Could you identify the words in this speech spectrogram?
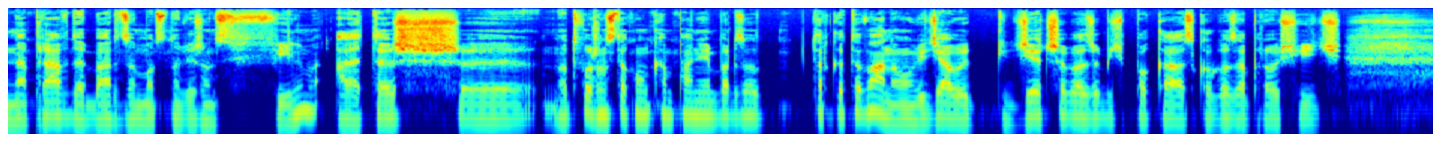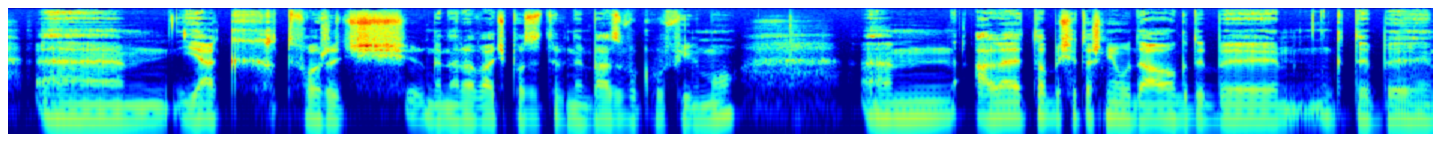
naprawdę bardzo mocno wierząc w film, ale też e, no, tworząc taką kampanię bardzo targetowaną. Wiedziały, gdzie trzeba zrobić pokaz, kogo zaprosić, jak tworzyć, generować pozytywny baz wokół filmu. Ale to by się też nie udało, gdyby, gdyby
